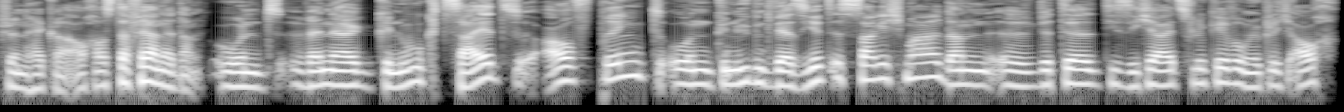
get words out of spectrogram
für einen Hacker, auch aus der Ferne dann. Und wenn er genug Zeit aufbringt und genügend versiert ist, sage ich mal, dann äh, wird er die Sicherheitslücke womöglich auch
